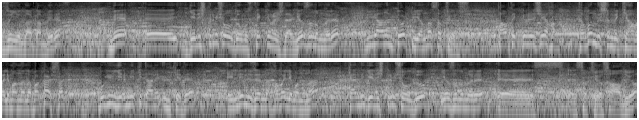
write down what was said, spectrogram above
uzun yıllardan beri ve e, geliştirmiş olduğumuz teknolojiler, yazılımları dünyanın dört bir yanına satıyoruz. TAV teknoloji ha- Dışındaki havalimanlarına bakarsak bugün 22 tane ülkede 50'nin üzerinde havalimanına kendi geliştirmiş olduğu yazılımları e, e, satıyor, sağlıyor.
